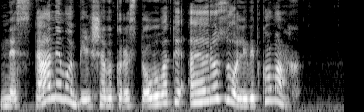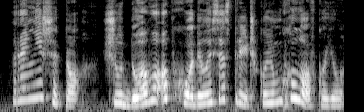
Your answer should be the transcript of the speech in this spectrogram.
Не станемо більше використовувати аерозолі від комах. Раніше то чудово обходилися стрічкою мухоловкою.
